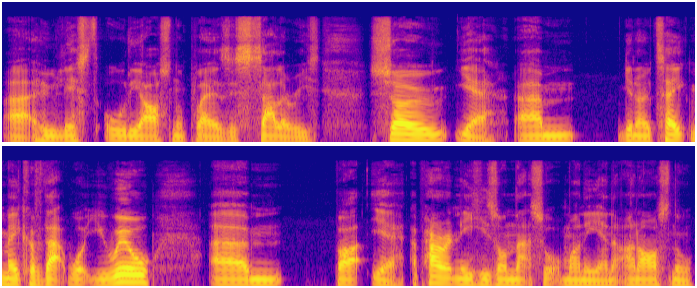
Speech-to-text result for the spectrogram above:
uh, who list all the Arsenal players' salaries. So, yeah, um, you know, take make of that what you will. Um, but yeah, apparently he's on that sort of money, and, and Arsenal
